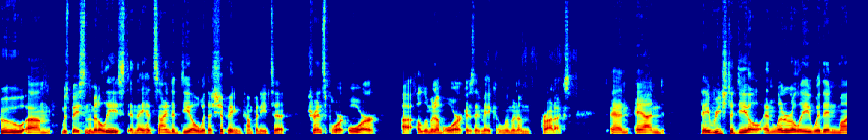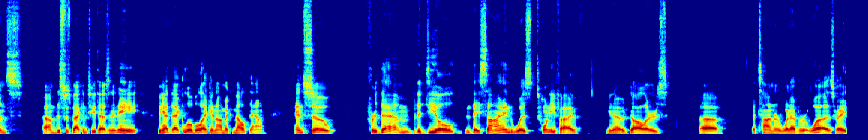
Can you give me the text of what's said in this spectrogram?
who um, was based in the Middle East, and they had signed a deal with a shipping company to transport ore, uh, aluminum ore, because they make aluminum products, and and they reached a deal, and literally within months, um, this was back in 2008, we had that global economic meltdown, and so for them, the deal that they signed was 25, you know, dollars uh, a ton or whatever it was, right?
